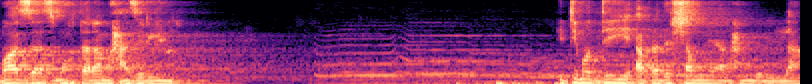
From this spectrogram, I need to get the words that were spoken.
মুআজ্জাজ মোহতারাম হাজিরিন, ইতিমধ্যেই আপনাদের সামনে আলহামদুলিল্লাহ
